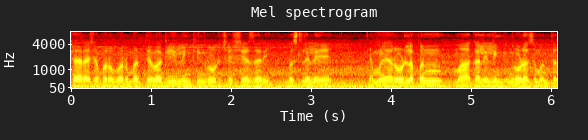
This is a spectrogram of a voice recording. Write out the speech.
शहराच्या बरोबर मध्यभागी लिंकिंग रोडच्या शेजारी बसलेले आहे. त्यामुळे या रोडला पण महाकाली लिंकिंग रोड असं म्हणतात.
